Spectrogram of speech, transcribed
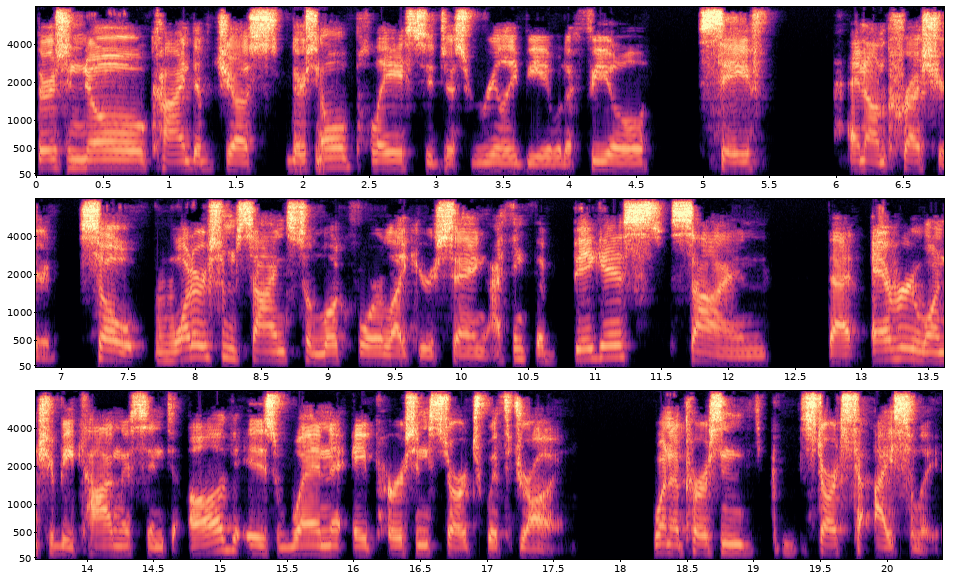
There's no kind of just, there's no place to just really be able to feel safe and unpressured. So, what are some signs to look for, like you're saying? I think the biggest sign that everyone should be cognizant of is when a person starts withdrawing, when a person starts to isolate.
